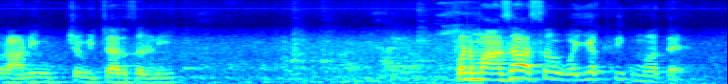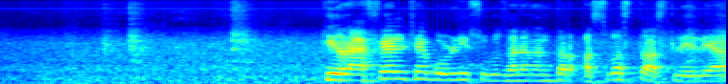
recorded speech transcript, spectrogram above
राहणी उच्च विचारसरणी. पण माझं असं वैयक्तिक मत आहे की राफेलच्या बोलणी सुरू झाल्यानंतर अस्वस्थ असलेल्या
